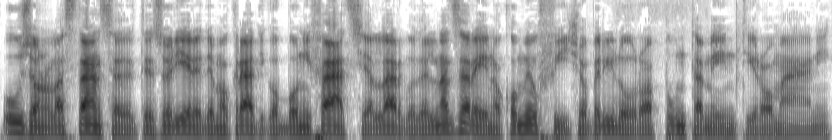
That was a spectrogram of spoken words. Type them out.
usano la stanza del tesoriere democratico Bonifazzi al largo del Nazareno come ufficio per i loro appuntamenti romani.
